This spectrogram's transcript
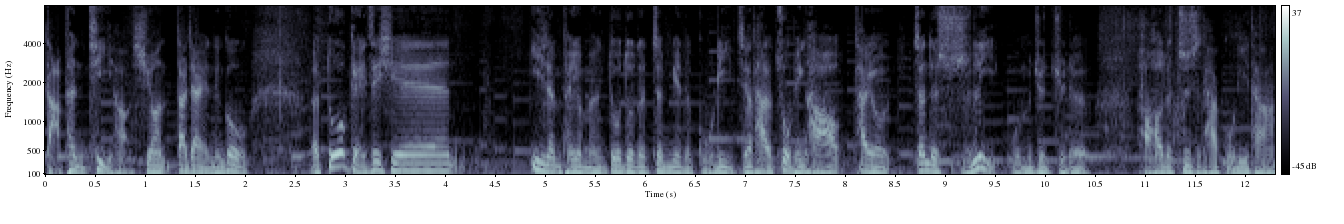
打喷嚏哈，希望大家也能够呃多给这些。艺人朋友们多多的正面的鼓励，只要他的作品好，他有真的实力，我们就觉得好好的支持他，鼓励他。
